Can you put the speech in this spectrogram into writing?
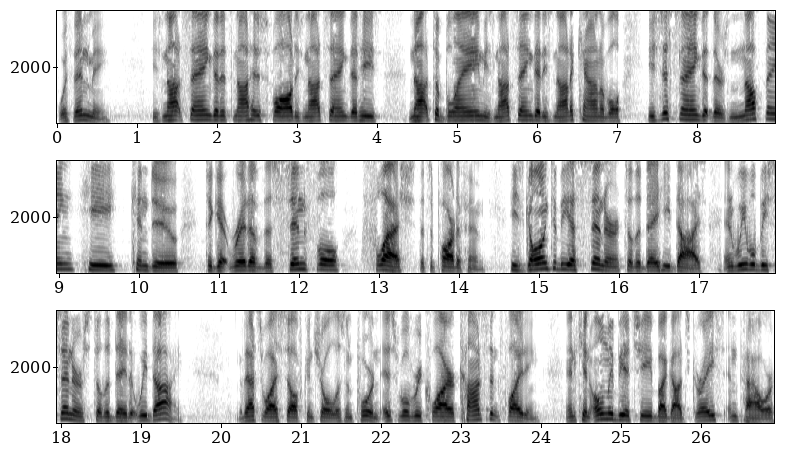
within me. He's not saying that it's not his fault. He's not saying that he's not to blame. He's not saying that he's not accountable. He's just saying that there's nothing he can do to get rid of the sinful flesh that's a part of him. He's going to be a sinner till the day he dies, and we will be sinners till the day that we die. That's why self control is important. It will require constant fighting and can only be achieved by God's grace and power.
